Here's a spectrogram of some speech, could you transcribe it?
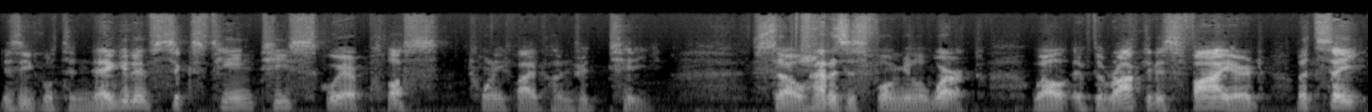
is equal to negative 16 t squared plus 2500 t. So how does this formula work? Well, if the rocket is fired, let's say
